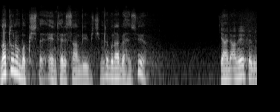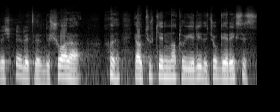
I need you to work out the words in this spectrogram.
NATO'nun bakışı da enteresan bir biçimde buna benziyor. Yani Amerika Birleşik Devletleri'nde şu ara ya Türkiye'nin NATO üyeliği de çok gereksiz.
